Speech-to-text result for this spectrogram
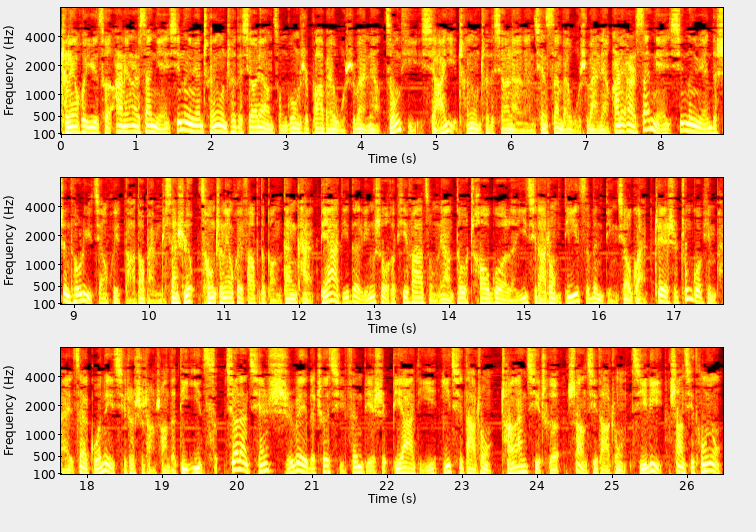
乘联会预测，二零二三年新能源乘用车的销量总共是八百五十万辆，总体狭义乘用车的销量两千三百五十万辆。二零二三年新能源的渗透率将会达到百分之三十六。从乘联会发布的榜单看，比亚迪的零售和批发总量都超过了一汽大众，第一次问鼎销冠，这也是中国品牌在国内汽车市场上的第一次。销量前十位的车企分别是比亚迪、一汽大众、长安汽车、上汽大众、吉利、上汽通用、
